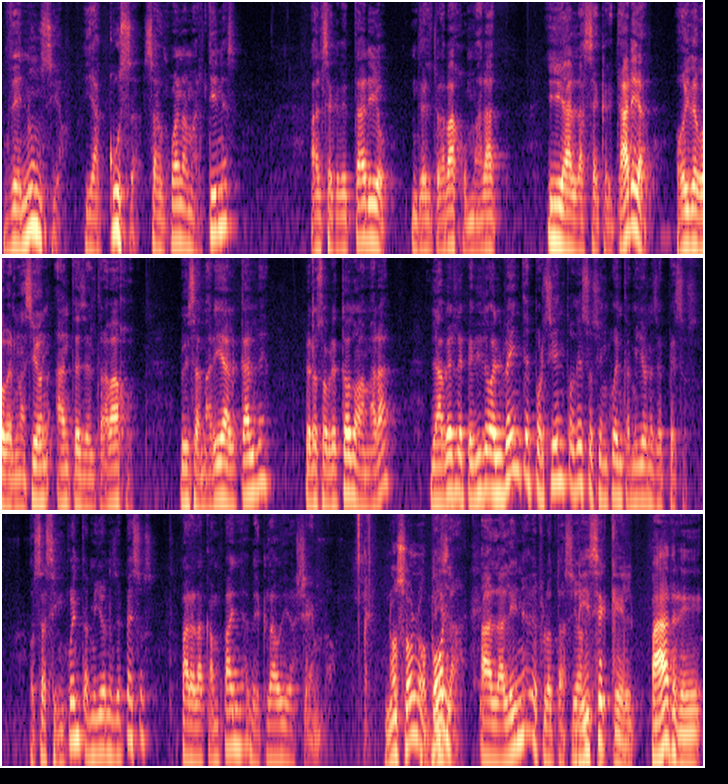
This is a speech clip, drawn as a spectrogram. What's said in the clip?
denuncia y acusa San Juana Martínez al secretario del Trabajo, Marat, y a la secretaria, hoy de Gobernación, antes del trabajo, Luisa María Alcalde, pero sobre todo a Marat, de haberle pedido el 20% de esos 50 millones de pesos. O sea, 50 millones de pesos para la campaña de Claudia Sheinbaum. No solo. Bola a la línea de flotación. Dice que el padre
